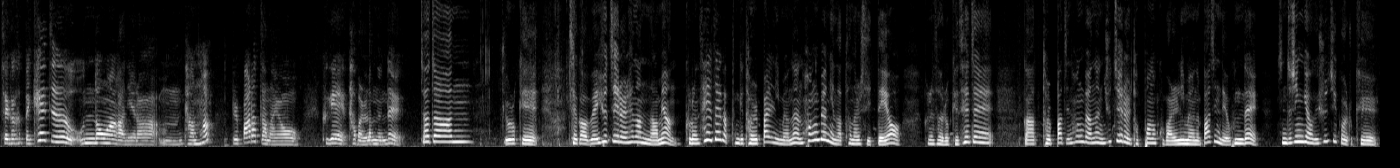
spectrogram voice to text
제가 그때 캐즈 운동화가 아니라 음, 단화를 빨았잖아요. 그게 다 말랐는데 짜잔 이렇게 제가 왜 휴지를 해놨냐면 그런 세제 같은 게 덜 빨리면은 황변이 나타날 수 있대요. 그래서 이렇게 세제가 덜 빠진 황변은 휴지를 덮어놓고 말리면 빠진대요. 근데 진짜 신기하게 휴지가 이렇게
